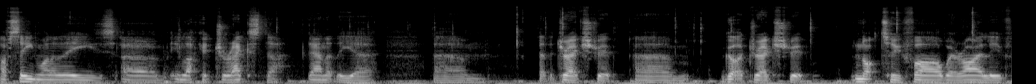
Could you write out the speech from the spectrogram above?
I've seen one of these um, in like a dragster down at the uh, um, at the drag strip. Um, got a drag strip not too far where I live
